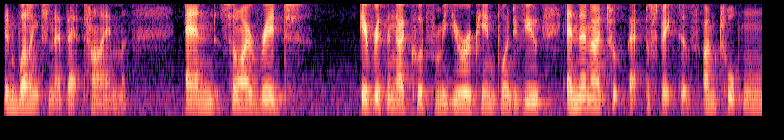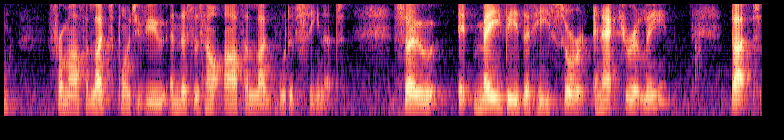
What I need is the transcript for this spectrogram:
in Wellington at that time, and so I read everything I could from a European point of view, and then I took that perspective. I'm talking from Arthur Lugg's point of view, and this is how Arthur Lugg would have seen it. So it may be that he saw it inaccurately, but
